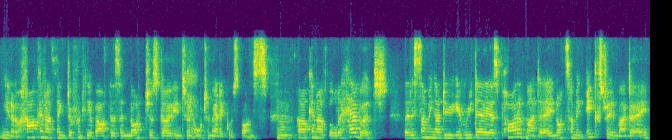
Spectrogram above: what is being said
you know, how can I think differently about this and not just go into an automatic response? Mm. How can I build a habit that is something I do every day as part of my day, not something extra in my day?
